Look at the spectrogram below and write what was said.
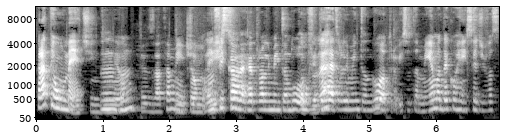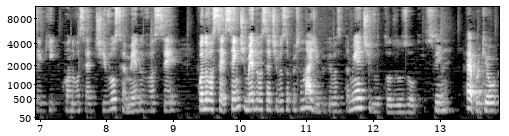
pra ter um match, entendeu? Uhum, Exatamente. Então, um é isso. fica retroalimentando o Um outro, fica né? retroalimentando o outro. Isso também é uma decorrência de você que, quando você ativa o seu medo, você. Quando você sente medo, você ativa o seu personagem, porque você também ativa todos os outros. Sim. né? É, porque eu-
